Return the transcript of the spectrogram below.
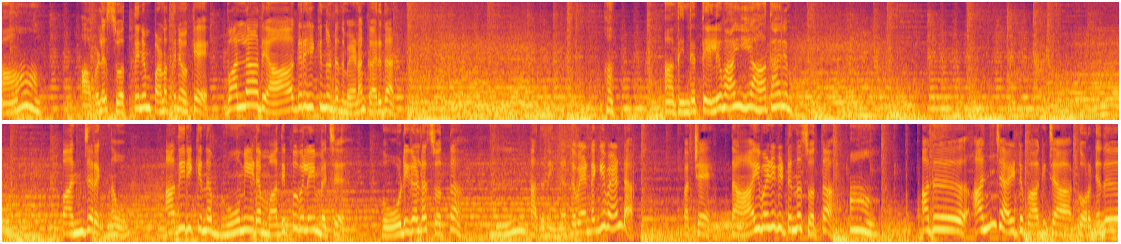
ആ. അവൾ സ്വത്തിനും പണത്തിനും ഒക്കെ വല്ലാതെ ആഗ്രഹിക്കുന്നുണ്ടെന്ന് വേണം കരുതാൻ. ഹ, അതിന്റെ തെളിവായി ഈ ആധാരം. പഞ്ചരത്നവും അതിരിക്കുന്ന ഭൂമിയുടെ മതിപ്പ് വിലയും വെച്ച് കോടികളുടെ സ്വത്താ. അത് നിങ്ങൾക്ക് വേണ്ടെങ്കിൽ വേണ്ട. പക്ഷേ തായ് വഴി കിട്ടുന്ന സ്വത്താ. അത് അഞ്ചായിട്ട് ഭാഗിച്ച കുറഞ്ഞത്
